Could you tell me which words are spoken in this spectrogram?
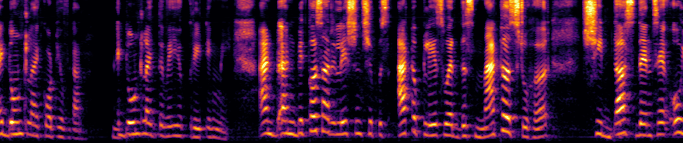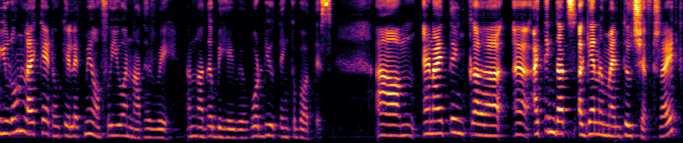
I don't like what you've done. I don't like the way you're greeting me. And and because our relationship is at a place where this matters to her, she does then say, Oh, you don't like it? Okay, let me offer you another way, another behavior. What do you think about this? Um, and I think uh, uh, I think that's again a mental shift, right?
